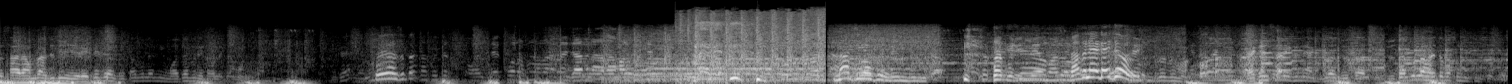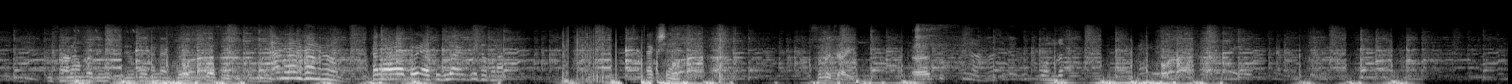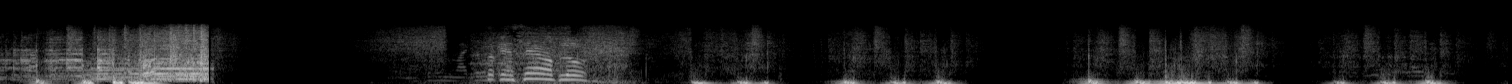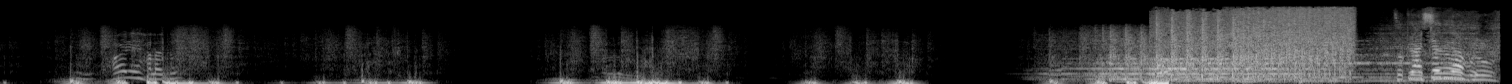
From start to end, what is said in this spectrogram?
স্যার আমরা যদি রেখে যাই নিয়ে মজা করি তাহলে কেমন? হয়? কই না ঠিক আছে। দাদা এটাই তো। দেখেন স্যার এখানে এক জোড়া জুতা আছে। জুতাগুলো হয়তো বা কিছু তো স্যার আমরা যেহেতু এখানে এক জোড়া জুতা আছে কারণ এতগুলো আগে থাকো না অ্যাকশন শুনে যাই আহ, তো तो कैसे हैं आप लोग अरे हालत है 现在干活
